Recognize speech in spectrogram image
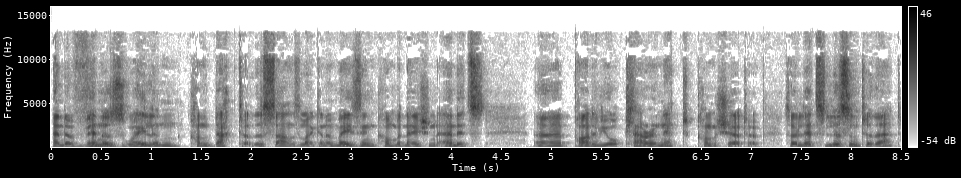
and a Venezuelan conductor. This sounds like an amazing combination, and it's uh, part of your clarinet concerto. So let's listen to that.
